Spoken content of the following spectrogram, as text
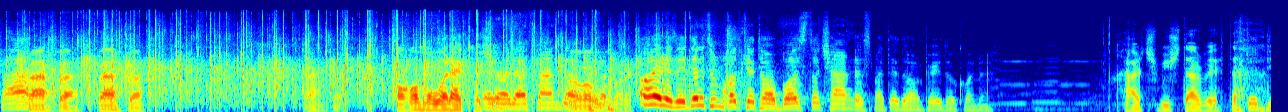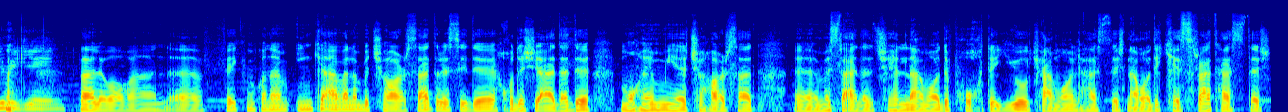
به به به به به به. آقا مبارک باشه ارادتمند آقا مبارک. آقای رضایی دلتون می‌خواد کتاب باز تا چند قسمت ادامه پیدا کنه هرچی بیشتر بهتر. جدی میگین؟ بله واقعا فکر می‌کنم این که اولا به 400 رسیده خودش یه عدد مهمیه 400 اه، مثل عدد چهل نماد پختگی و کمال هستش نماد کسرت هستش.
